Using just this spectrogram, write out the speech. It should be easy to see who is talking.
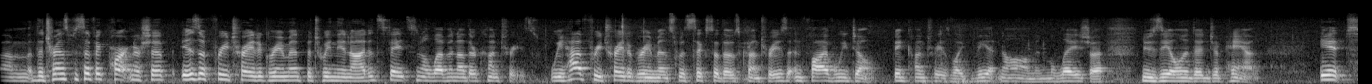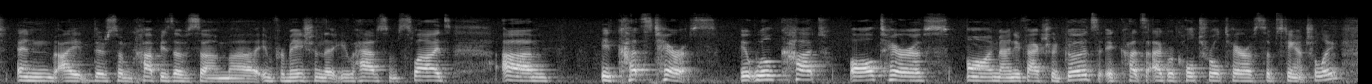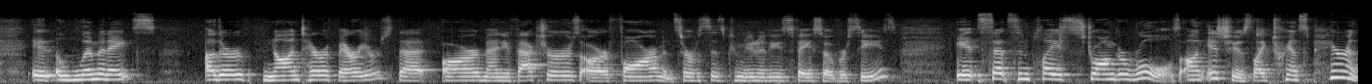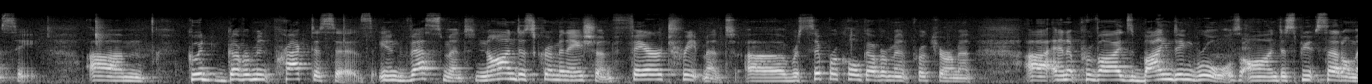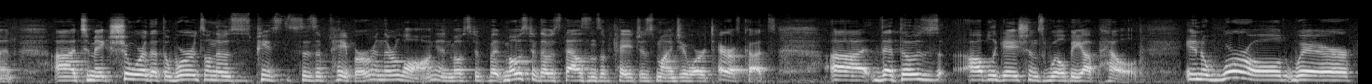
Speaker 1: Um, the Trans-Pacific Partnership is a free trade agreement between the United States and 11 other countries. We have free trade agreements with six of those countries and five we don't. Big countries like Vietnam and Malaysia, New Zealand and Japan. It, and I, there's some copies of some uh, information that you have, some slides. Um, it cuts tariffs. It will cut all tariffs on manufactured goods. It cuts agricultural tariffs substantially. It eliminates other non-tariff barriers that our manufacturers, our farm and services communities face overseas. It sets in place stronger rules on issues like transparency, um, good government practices, investment, non-discrimination, fair treatment, uh, reciprocal government procurement, uh, and it provides binding rules on dispute settlement uh, to make sure that the words on those pieces of paper, and they're long, and most of, but most of those thousands of pages, mind you, are tariff cuts, uh, that those obligations will be upheld. In a world where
